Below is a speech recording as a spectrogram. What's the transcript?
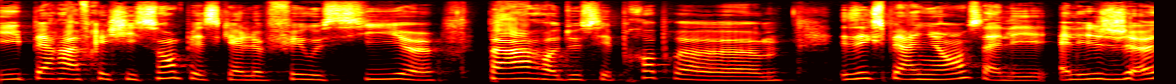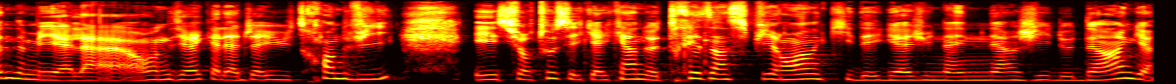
est hyper rafraîchissant parce qu'elle fait aussi euh, part de ses propres euh, expériences. Elle est, jeune, mais on dirait qu'elle a déjà eu 30 vies. Et surtout, c'est quelqu'un de très inspirant qui dégage une énergie de dingue.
